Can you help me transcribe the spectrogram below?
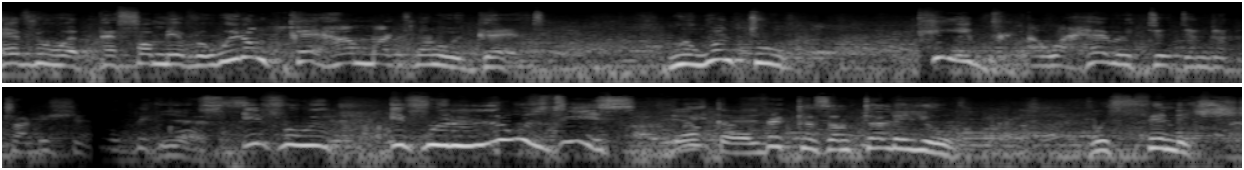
everywhere, performing everywhere. We don't care how much money we get. We want to keep our heritage and the tradition. Because if we if we lose this, we okay. Africans, I'm telling you, we finish.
